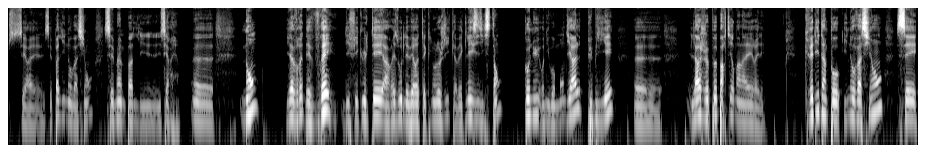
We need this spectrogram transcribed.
c'est pas de l'innovation, c'est même pas de rien. Euh, non, il y a des vraies difficultés à résoudre les verrous technologiques avec l'existant, connus au niveau mondial, publiés. Euh, là, je peux partir dans la R&D. Crédit d'impôt innovation, c'est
